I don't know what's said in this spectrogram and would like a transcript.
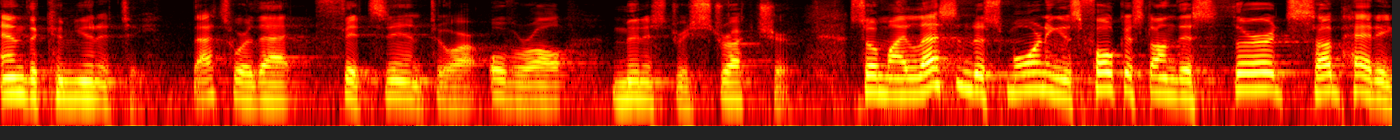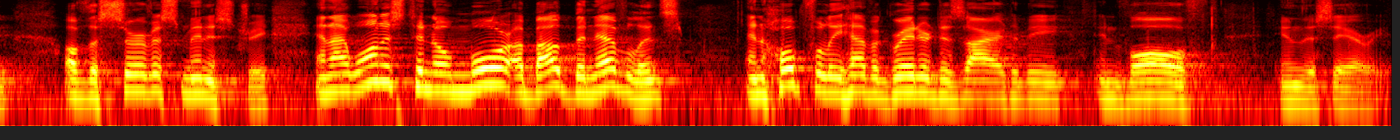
and the community. That's where that fits into our overall ministry structure. So my lesson this morning is focused on this third subheading of the service ministry. And I want us to know more about benevolence and hopefully have a greater desire to be involved in this area.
